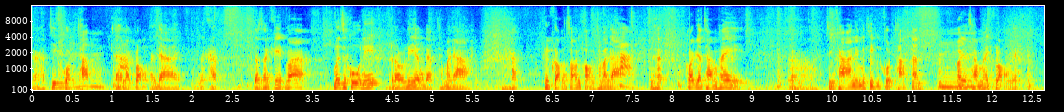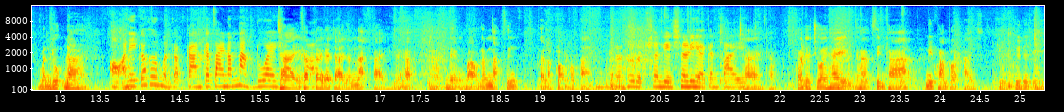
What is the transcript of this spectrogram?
นะครับที่กดทับอืมค่ะแต่ละกล่องไปได้นะครับจะสังเกตว่าเมื่อสักครู่นี้เราเรียงแบบธรรมดานะครับคือกล่องซ้อนกล่องธรรมดาค่ะ นะฮะก็จะทำให้อ่าสินค้าเนี่ยบางทีมันกดทับกันอืมก็จะทำให้กล่องเนี่ยมันยุบได้ อ๋อ อันนี้ก็คือเหมือนกับการกระจายน้ำหนักด้วยใช่ครับ ไหมะการกระจายน้ำหนักไปนะครับนะครับแบ่งเบาน้ำหนักซึ่งแต่ละกล่องเข้าไปอืมก็คือแบบเฉลี่ยเฉลี่ยกันไป ใช่ครับ ก็จะช่วยให้นะครับสินค้ามีความปลอดภัยสูงขึ้นนั่นเอง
